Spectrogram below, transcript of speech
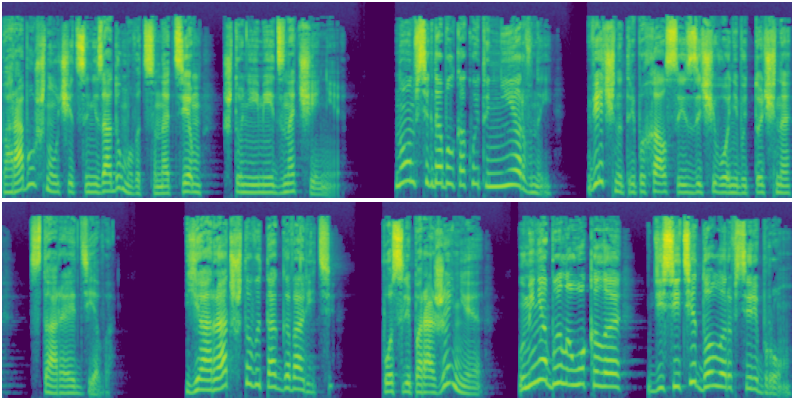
пора бы уж научиться не задумываться над тем, что не имеет значения. Но он всегда был какой-то нервный, вечно трепыхался из-за чего-нибудь точно старая дева. «Я рад, что вы так говорите. После поражения у меня было около десяти долларов серебром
